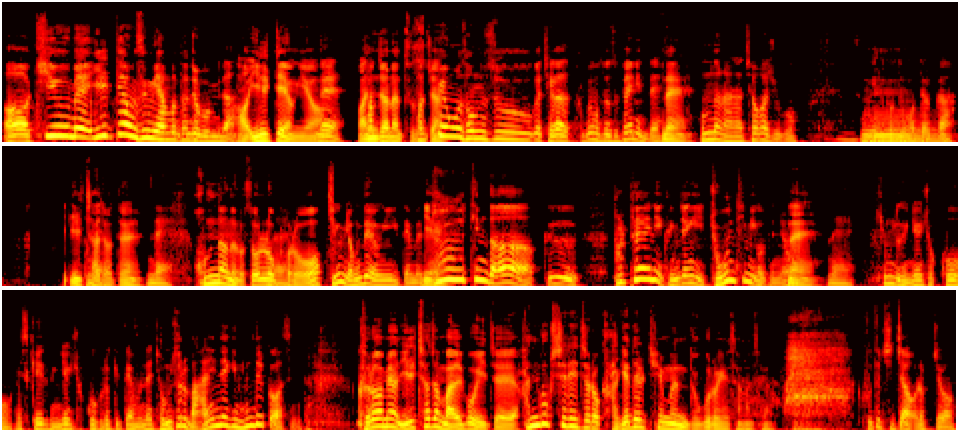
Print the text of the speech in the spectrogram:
어, 키움의 1대0 승리 한번 던져봅니다. 어, 1대 0이요. 네. 완전한 투수전. 박병호 선수가 제가 박병호 선수 팬인데 네. 홈런 하나 쳐가지고 승리를 음. 거두면 어떨까? 1차전을 네. 홈런으로 솔로포로 지금 0대 0이기 때문에 예. 두팀 다 그 불펜이 굉장히 좋은 팀이거든요. 네. 키움도 굉장히 좋고 SK도 굉장히 좋고 그렇기 때문에 점수를 많이 내긴 힘들 것 같습니다. 그러면 1차전 말고 이제 한국 시리즈로 가게 될 팀은 누구로 예상하세요? 그것도 진짜 어렵죠.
